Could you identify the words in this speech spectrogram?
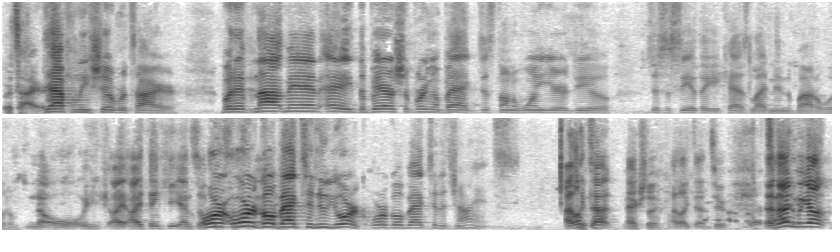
Retired. Definitely should retire. But if not, man, hey, the Bears should bring him back just on a one year deal just to see if they can catch lightning in the bottle with him. No, he, I, I think he ends up. Or or go back to New York, or go back to the Giants. I like that actually. I like that too. And then we got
